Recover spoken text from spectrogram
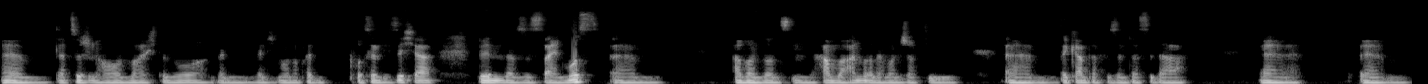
Ähm, dazwischenhauen mache ich dann nur, wenn, wenn ich mir noch prozentig sicher bin, dass es sein muss. Ähm, aber ansonsten haben wir andere in der Mannschaft, die ähm, bekannt dafür sind, dass sie da äh, ähm,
